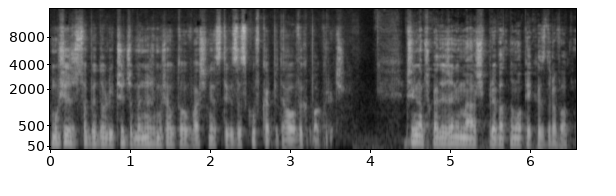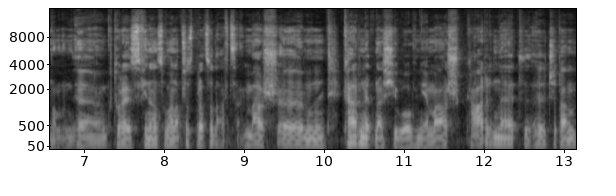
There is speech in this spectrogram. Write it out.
musisz sobie doliczyć, że będziesz musiał to właśnie z tych zysków kapitałowych pokryć. Czyli na przykład, jeżeli masz prywatną opiekę zdrowotną, e, która jest finansowana przez pracodawcę, masz em, karnet na siłownię, masz karnet, e, czy tam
